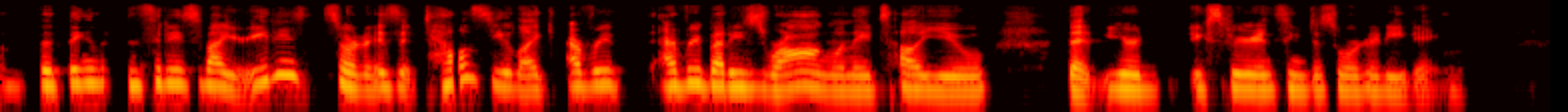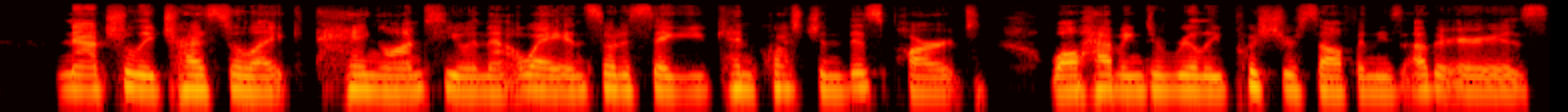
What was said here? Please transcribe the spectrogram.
uh, the thing that's insidious about your eating disorder is it tells you like every everybody's wrong when they tell you that you're experiencing disordered eating naturally tries to like hang on to you in that way. And so to say you can question this part while having to really push yourself in these other areas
